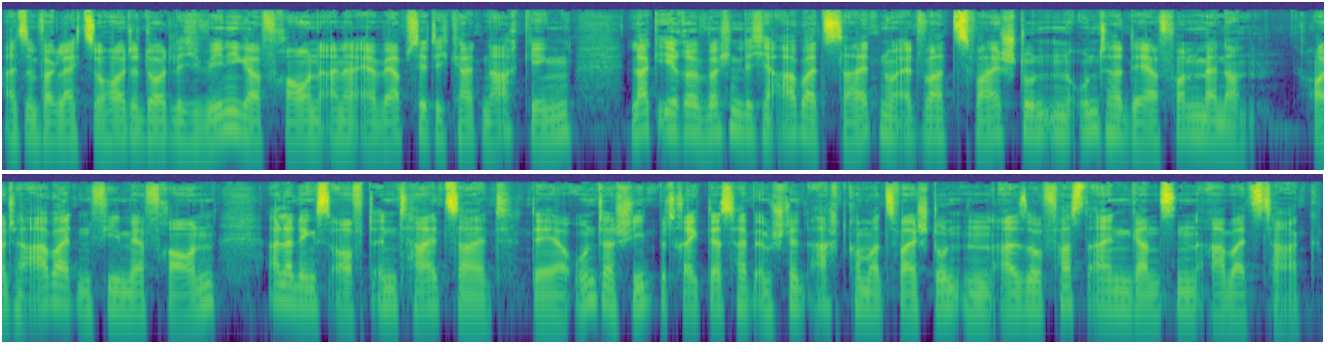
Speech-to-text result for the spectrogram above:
als im Vergleich zu heute deutlich weniger Frauen einer Erwerbstätigkeit nachgingen, lag ihre wöchentliche Arbeitszeit nur etwa zwei Stunden unter der von Männern. Heute arbeiten viel mehr Frauen, allerdings oft in Teilzeit. Der Unterschied beträgt deshalb im Schnitt 8,2 Stunden, also fast einen ganzen Arbeitstag.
